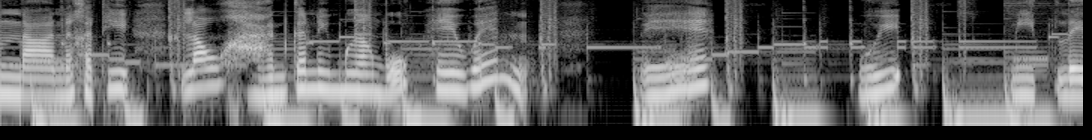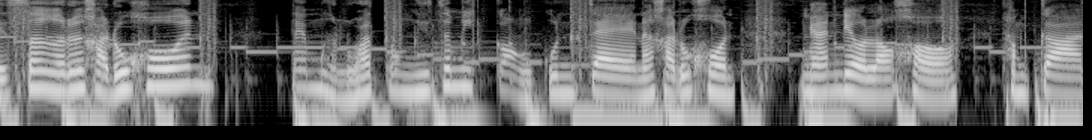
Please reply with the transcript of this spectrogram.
ำนานนะคะที่เล่าขานกันในเมืองบุ๊กเฮเว่นเอ๊ะอุ้ยมีเลเซอร์ด้วยค่ะทุกคน แต่เหมือนว่าตรงนี้จะมีกล่องกุญแจนะคะทุกคน งั้นเดี๋ยวเราขอทำการ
